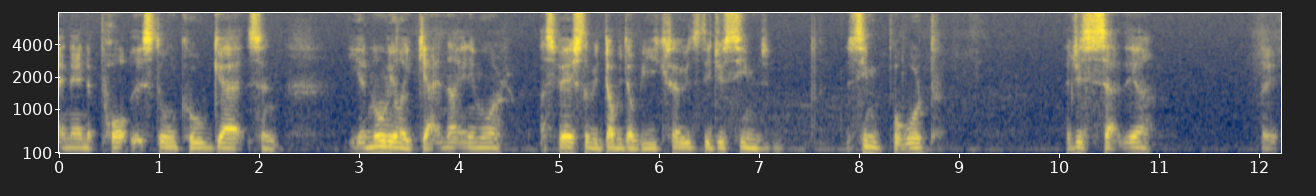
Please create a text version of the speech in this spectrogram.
and then the pop that Stone Cold gets, and you're not really getting that anymore. Especially with WWE crowds, they just seem seem bored. They just sit there, like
